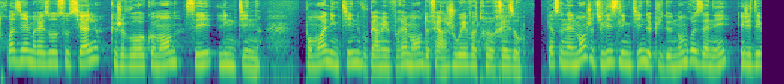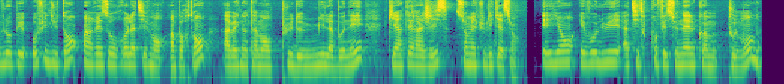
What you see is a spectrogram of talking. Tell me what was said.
Troisième réseau social que je vous recommande, c'est LinkedIn. Pour moi, LinkedIn vous permet vraiment de faire jouer votre réseau. Personnellement, j'utilise LinkedIn depuis de nombreuses années et j'ai développé au fil du temps un réseau relativement important, avec notamment plus de 1000 abonnés qui interagissent sur mes publications. Ayant évolué à titre professionnel comme tout le monde,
